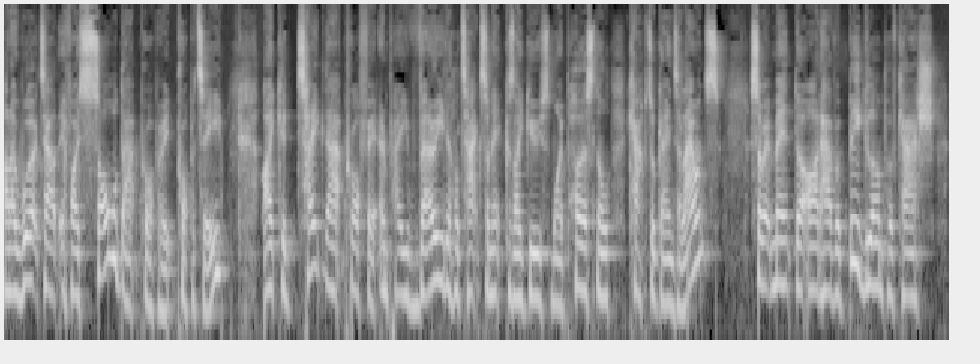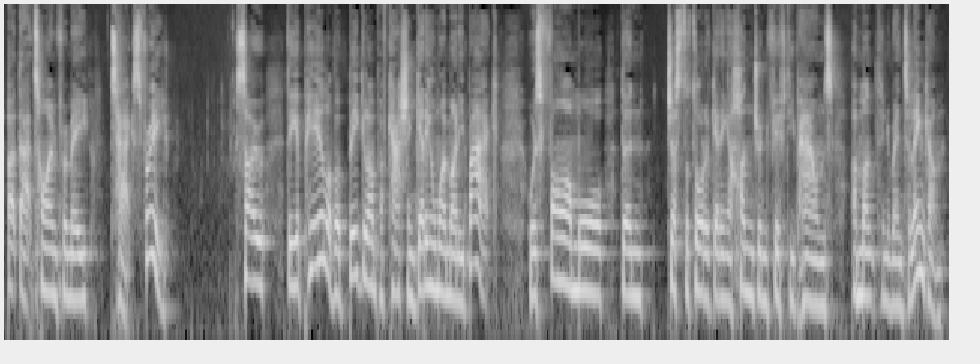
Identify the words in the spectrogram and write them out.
and I worked out if I sold that property, I could take that profit and pay very little tax on it because I used my personal capital gains allowance. So it meant that I'd have a big lump of cash at that time for me tax free. So the appeal of a big lump of cash and getting all my money back was far more than just the thought of getting £150 a month in rental income.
